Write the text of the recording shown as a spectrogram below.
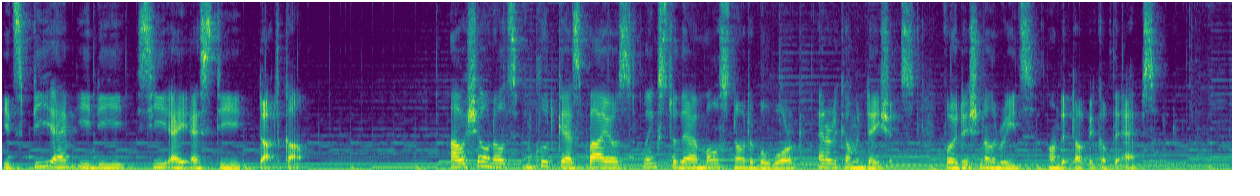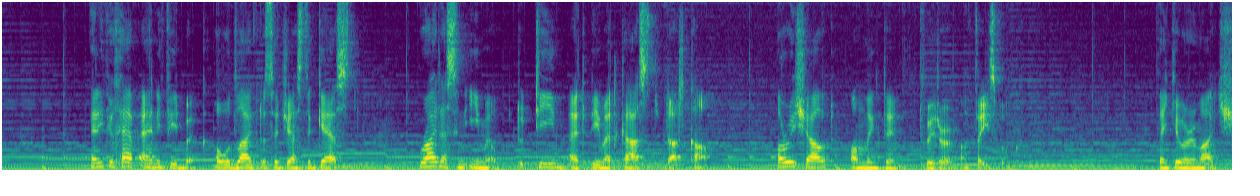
It's P-M-E-D-C-A-S-T.com. Our show notes include guest bios, links to their most notable work, and recommendations for additional reads on the topic of the episode. And if you have any feedback or would like to suggest a guest, write us an email to team at pmedcast.com or reach out on LinkedIn, Twitter, or Facebook. Thank you very much,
